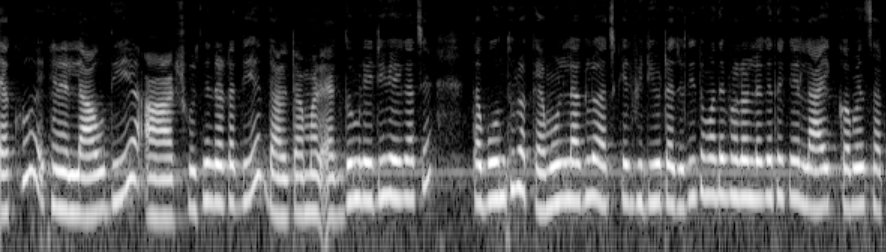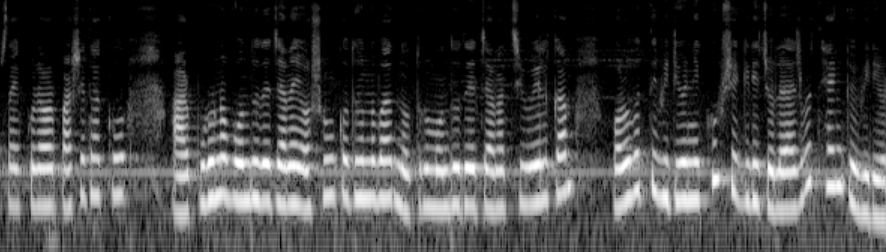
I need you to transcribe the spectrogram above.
দেখো, এখানে লাউ দিয়ে আর সজনে ডাঁটা দিয়ে ডালটা আমার একদম রেডি হয়ে গেছে। তা বন্ধুরা, কেমন লাগল আজকের ভিডিওটা? যদি তোমাদের ভালো লেগে থাকে লাইক কমেন্ট সাবস্ক্রাইব করে আমার পাশে থাকো। আর পুরনো বন্ধুদের জানাই অসংখ্য ধন্যবাদ। নতুন বন্ধুদের জানাচ্ছি ওয়েলকাম পরবর্তী ভিডিও নিয়ে খুব শিগগিরই চলে আসব। থ্যাংক ইউ ভিডিওটা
